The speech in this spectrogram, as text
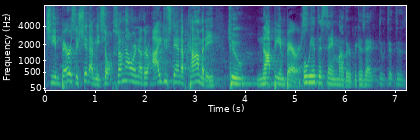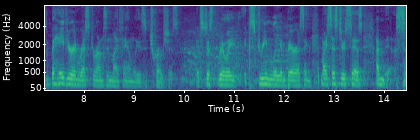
she embarrassed the shit out of me. So somehow or another, I do stand up comedy to not be embarrassed? Well, we had the same mother because I, the, the, the behavior in restaurants in my family is atrocious. It's just really extremely embarrassing. My sister says, I'm, s-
